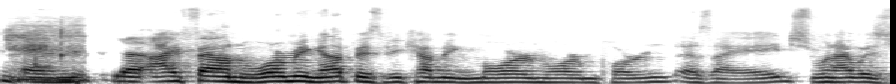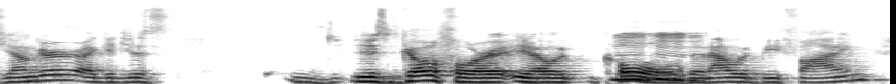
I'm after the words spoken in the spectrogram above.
And yeah, I found warming up is becoming more and more important as I aged. When I was younger, I could just just go for it, you know, cold mm-hmm. and I would be fine.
